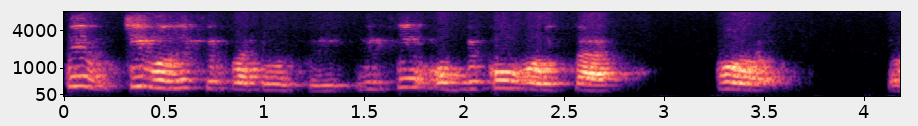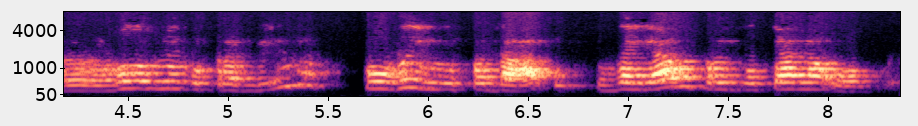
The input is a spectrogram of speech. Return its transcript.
ті, ті великі платники, які обліковуються в е, головних управліннях, повинні подати заяву про взяття на облік.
